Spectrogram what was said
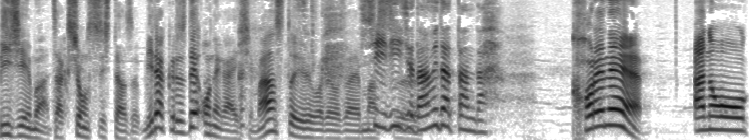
BGM はザクションシスターズミラクルズでお願いします。ということでございます。CD じゃダメだったんだ。これねあのー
